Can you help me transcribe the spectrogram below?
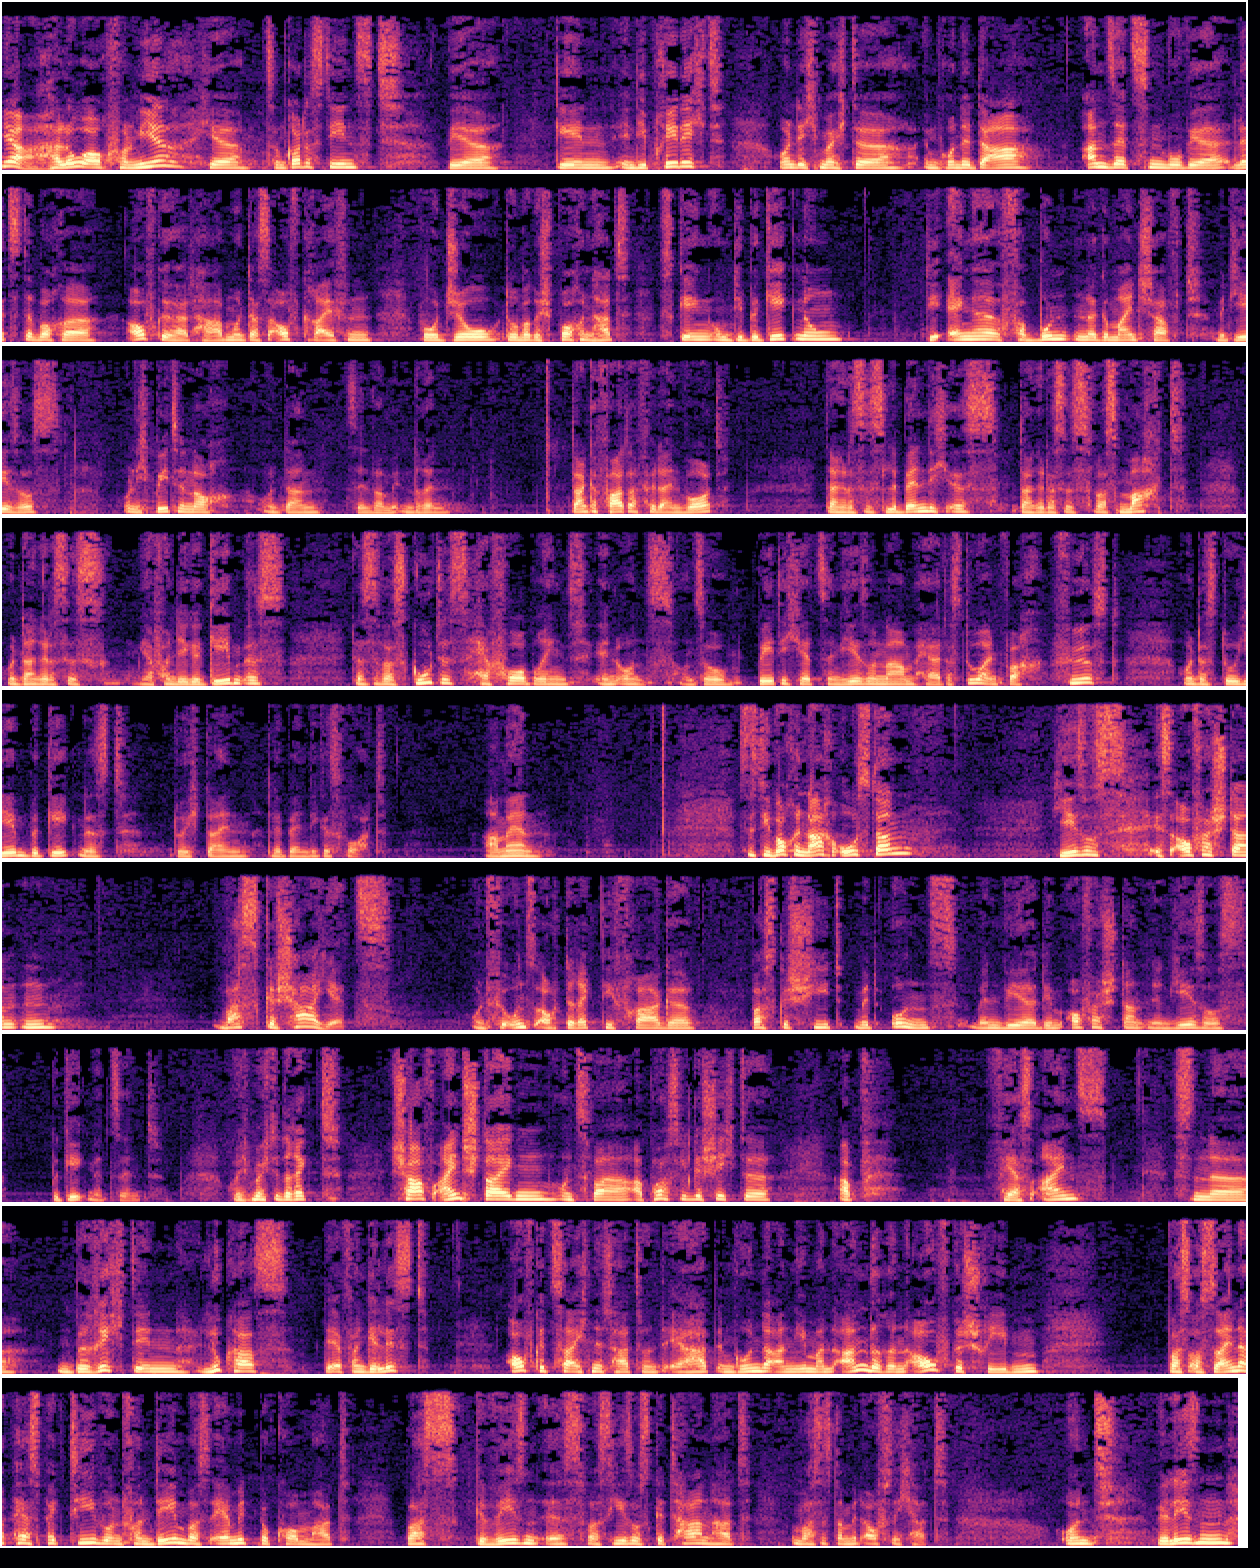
Ja, hallo auch von mir hier zum Gottesdienst. Wir gehen in die Predigt und ich möchte im Grunde da ansetzen, wo wir letzte Woche aufgehört haben und das aufgreifen, wo Joe darüber gesprochen hat. Es ging um die Begegnung, die enge, verbundene Gemeinschaft mit Jesus. Und ich bete noch und dann sind wir mittendrin. Danke, Vater, für dein Wort. Danke, dass es lebendig ist. Danke, dass es was macht. Und danke, dass es ja von dir gegeben ist, dass es was Gutes hervorbringt in uns. Und so bete ich jetzt in Jesu Namen, Herr, dass du einfach führst und dass du jedem begegnest durch dein lebendiges Wort. Amen. Es ist die Woche nach Ostern. Jesus ist auferstanden. Was geschah jetzt? Und für uns auch direkt die Frage, was geschieht mit uns, wenn wir dem auferstandenen Jesus begegnet sind? Und ich möchte direkt scharf einsteigen, und zwar Apostelgeschichte ab Vers 1. Das ist eine, ein Bericht, den Lukas, der Evangelist, aufgezeichnet hat. Und er hat im Grunde an jemand anderen aufgeschrieben, was aus seiner Perspektive und von dem, was er mitbekommen hat, was gewesen ist, was Jesus getan hat und was es damit auf sich hat. Und wir lesen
